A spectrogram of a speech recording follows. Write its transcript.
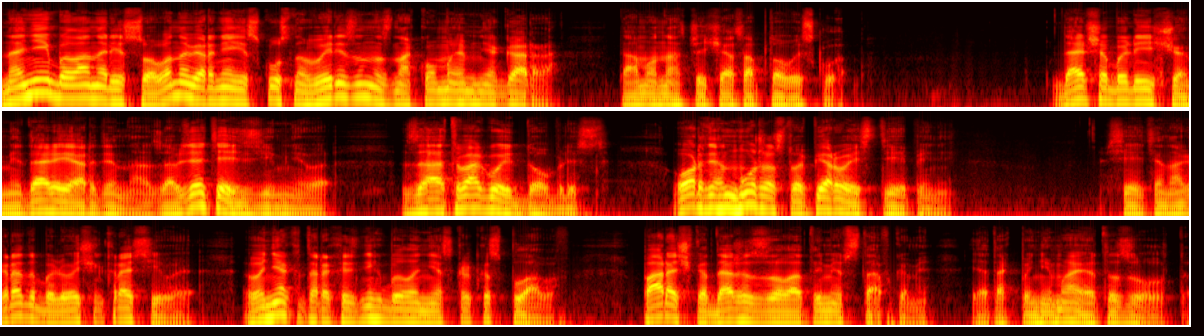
На ней была нарисована, вернее, искусно вырезана знакомая мне гора. Там у нас сейчас оптовый склад. Дальше были еще медали и ордена. За взятие Зимнего, за отвагу и доблесть, Орден мужества первой степени. Все эти награды были очень красивые. В некоторых из них было несколько сплавов. Парочка даже с золотыми вставками. Я так понимаю, это золото.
